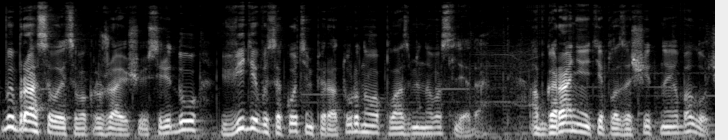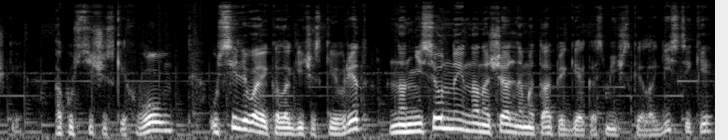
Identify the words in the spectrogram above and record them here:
выбрасывается в окружающую среду в виде высокотемпературного плазменного следа, обгорания теплозащитной оболочки, акустических волн, усиливая экологический вред, нанесенный на начальном этапе геокосмической логистики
